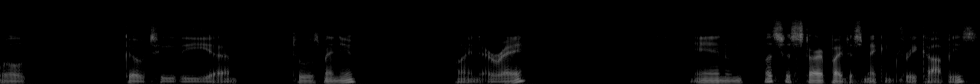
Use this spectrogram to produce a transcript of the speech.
We'll go to the uh, tools menu, find array, and let's just start by just making three copies.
